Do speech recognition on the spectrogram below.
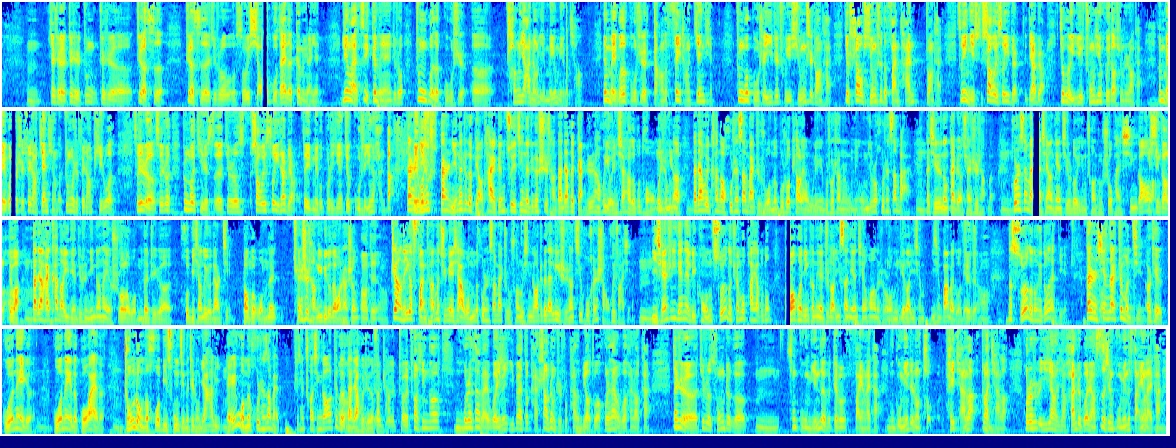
嗯，这是这是中这是这次这次就是说所谓小股灾的根本原因。另外最根本原因就是说中国的股市呃承压能力没有美国强，因为美国的股市涨得非常坚挺。中国股市一直处于熊市状态，就稍熊市的反弹状态，所以你稍微缩一点点表，就会又重新回到熊市状态。所以美国是非常坚挺的，中国是非常疲弱的。所以说，所以说中国即使呃，就是稍微缩一点表，对美国股市影响就股市影响很大。但是您，但是您的这个表态跟最近的这个市场大家的感知上会有一些小小的不同。为什么呢？大家会看到沪深三百指数，我们不说漂亮五零，也不说上证五零，我们就说沪深三百，它其实能代表全市场的。沪深三百前两天其实都已经创出收盘新高了，新高了，对吧？大家还看到一点，就是您刚才也说了，我们的这个货币相对有点紧，包括我们的。全市场利率都在往上升。啊，对啊，这样的一个反常的局面下，我们的沪深三百指数创出新高，这个在历史上几乎很少会发现。嗯，以前是一点点利空，我们所有的全部趴下不动，包括您可能也知道，一三年钱荒的时候，我们跌到一千一千八百多点的时候，那所有的东西都在跌，但是现在这么紧，而且国内的。国内的、国外的，种种的货币从紧的这种压力，哎，我们沪深三百之前创新高，这个大家会觉得反常。创创新高，沪深三百，我因为一般都看上证指数看的比较多，沪深三百我很少看。但是就是从这个，嗯，从股民的这个反应来看，股民这种投赔钱了、赚钱了，或者是一像像韩志国这样自身股民的反应来看，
